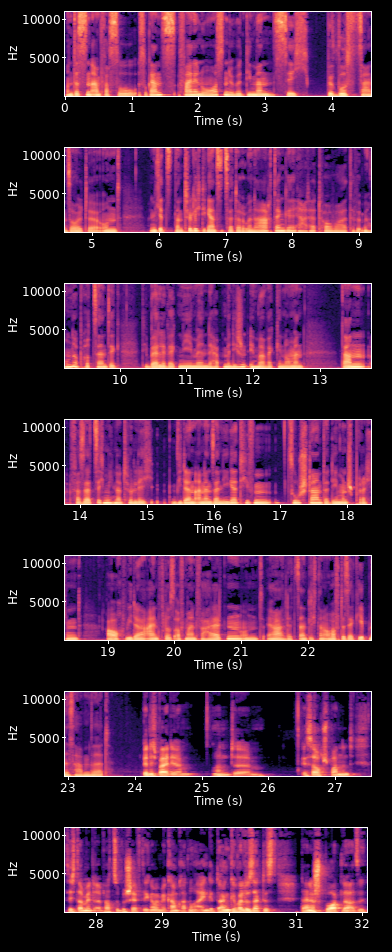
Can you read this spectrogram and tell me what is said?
Und das sind einfach so, so ganz feine Nuancen, über die man sich bewusst sein sollte. Und wenn ich jetzt natürlich die ganze Zeit darüber nachdenke, ja, der Torwart, der wird mir hundertprozentig die Bälle wegnehmen, der hat mir die schon immer weggenommen, dann versetze ich mich natürlich wieder in einen sehr negativen Zustand, der dementsprechend auch wieder Einfluss auf mein Verhalten und ja, letztendlich dann auch auf das Ergebnis haben wird. Bin ich bei dir und ähm, ist auch spannend, sich damit einfach zu beschäftigen. Aber mir kam gerade noch ein Gedanke, weil du sagtest, deine Sportler, also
